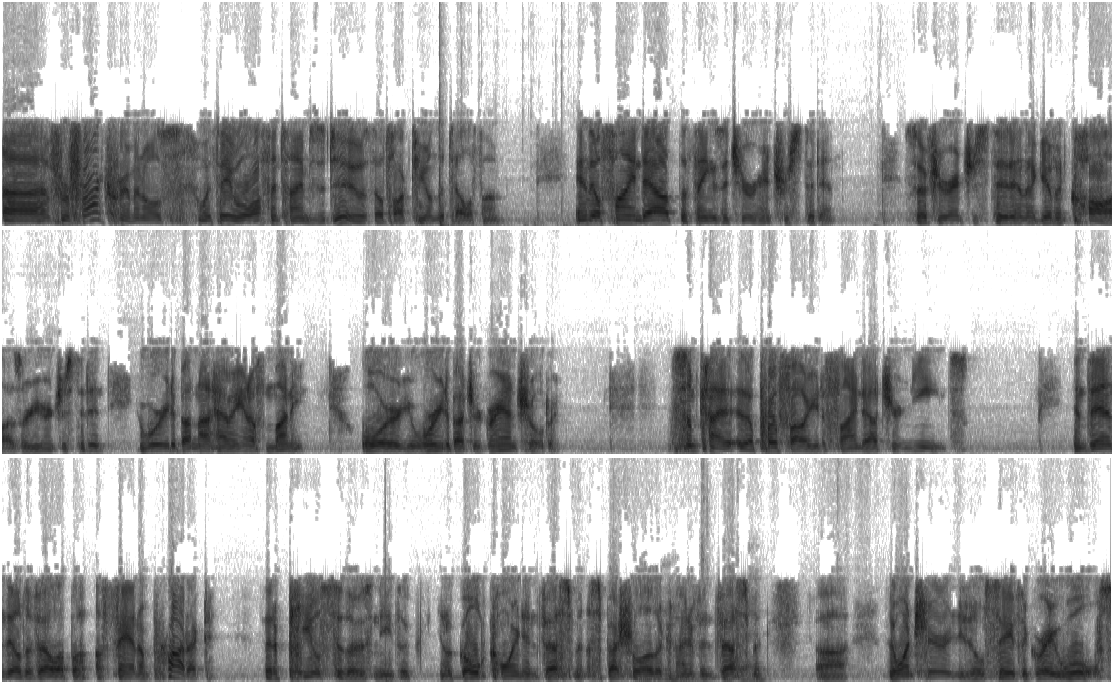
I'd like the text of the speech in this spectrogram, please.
Uh, for fraud criminals, what they will oftentimes do is they'll talk to you on the telephone and they'll find out the things that you're interested in. So if you're interested in a given cause, or you're interested in, you're worried about not having enough money, or you're worried about your grandchildren, some kind of, they'll profile you to find out your needs. And then they'll develop a, a phantom product that appeals to those needs, a you know, gold coin investment, a special other kind of investment. Uh, the one charity that'll save the gray wolves,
